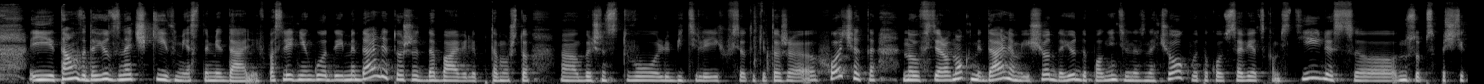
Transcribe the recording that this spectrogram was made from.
и там выдают значки вместо медалей. В последние годы и медали тоже добавили, потому что большинство любителей их все-таки тоже хочет, но все равно к медалям еще дают дополнительный значок, вот такой в советском стиле, с, ну, собственно, почти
